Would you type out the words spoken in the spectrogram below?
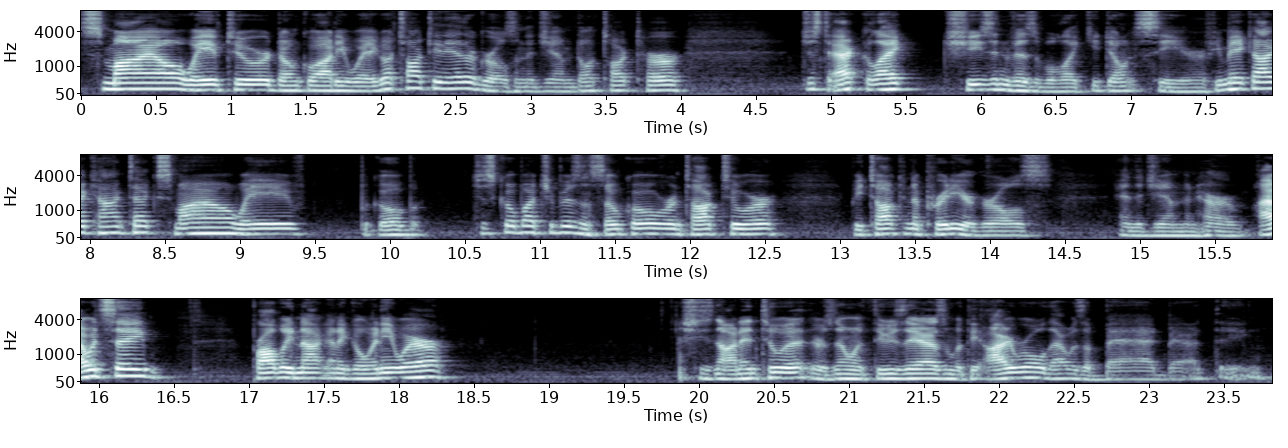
smile, wave to her, don't go out of your way. Go talk to the other girls in the gym. Don't talk to her. Just act like she's invisible, like you don't see her. If you make eye contact, smile, wave, but go just go about your business. Don't go over and talk to her. Be talking to prettier girls in the gym than her. I would say probably not going to go anywhere. She's not into it. There's no enthusiasm with the eye roll. That was a bad, bad thing.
